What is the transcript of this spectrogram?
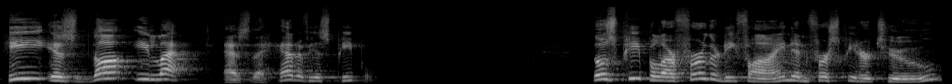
He is the elect as the head of his people. Those people are further defined in 1 Peter 2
